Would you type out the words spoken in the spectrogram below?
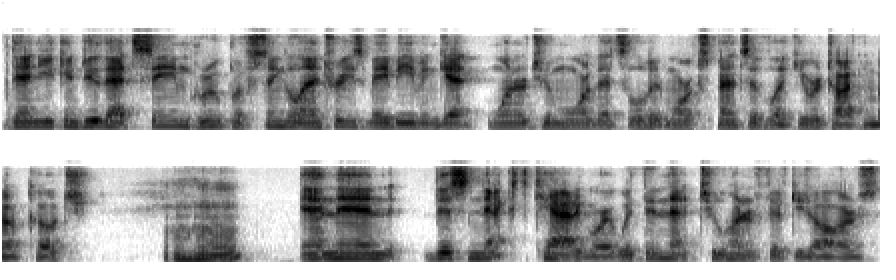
then you can do that same group of single entries, maybe even get one or two more that's a little bit more expensive, like you were talking about, Coach. Mm-hmm. And then this next category within that two hundred fifty dollars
